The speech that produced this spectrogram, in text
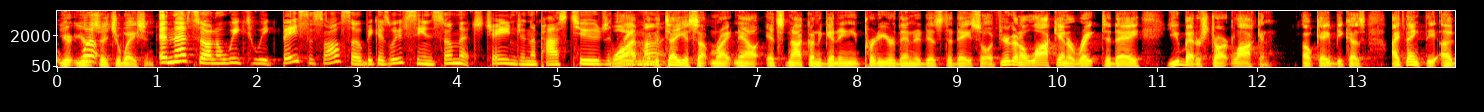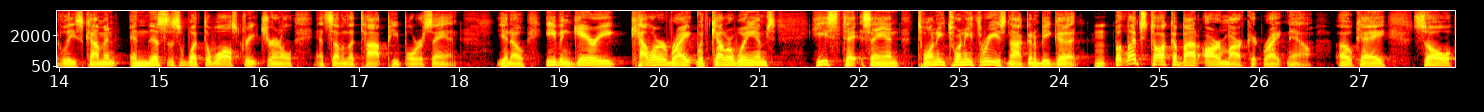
your, your Well, situation? And that's on a week to week basis also because we've seen so much change in the past two to Well, three I'm going to tell you something right now. It's not going to get any prettier than it is today. So if you're going to lock in a rate today, you better start locking. Okay, because I think the ugly's coming, and this is what the Wall Street Journal and some of the top people are saying. You know, even Gary Keller, right, with Keller Williams, He's t- saying 2023 is not going to be good. But let's talk about our market right now. Okay. So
